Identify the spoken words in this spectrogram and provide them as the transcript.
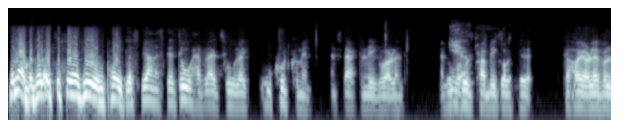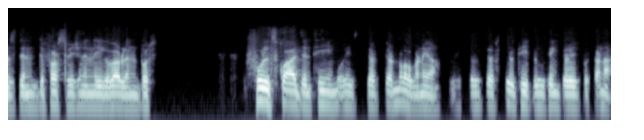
But no, but like the Fairview and Pike, let's be honest, they do have lads who like who could come in and start in League of Ireland and who Yeah. could probably go to, to higher levels than the first division in League of Ireland. But full squads and team wise, they're, they're nowhere near. Like, There's, there's still people who think there is, but they're not.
